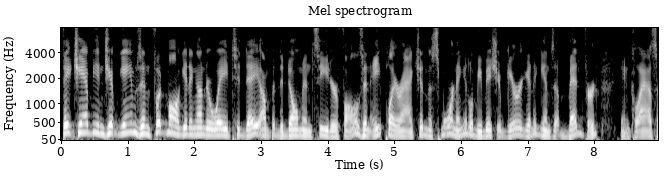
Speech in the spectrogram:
State championship games in football getting underway today up at the Dome in Cedar Falls. In eight player action this morning, it'll be Bishop Garrigan against Bedford in Class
